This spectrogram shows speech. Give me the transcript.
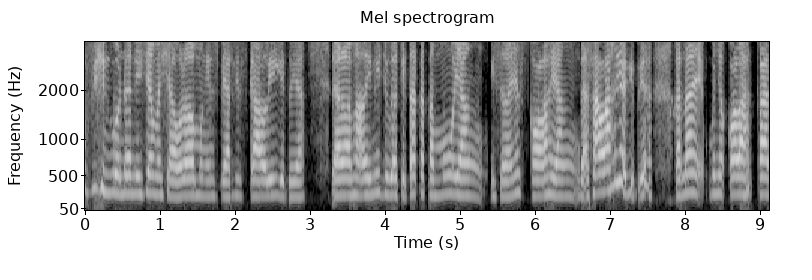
Alvin Bondanisha masya Masya Allah menginspirasi sekali gitu ya. Dalam hal ini juga kita ketemu yang istilahnya sekolah yang nggak salah ya gitu ya. Karena menyekolahkan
